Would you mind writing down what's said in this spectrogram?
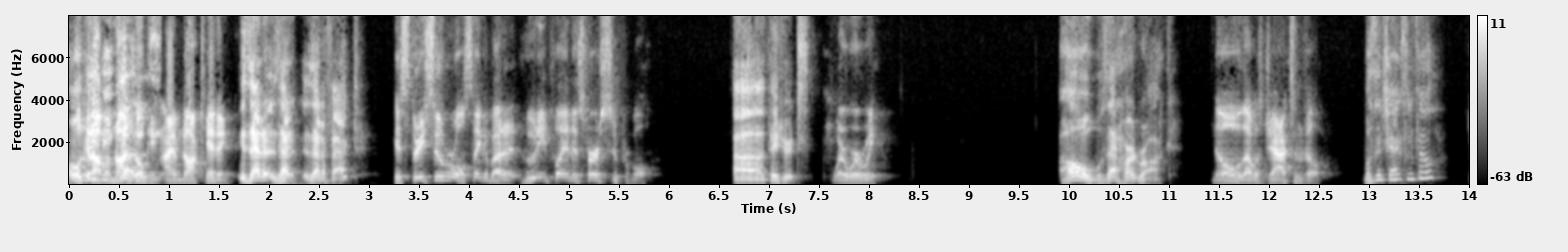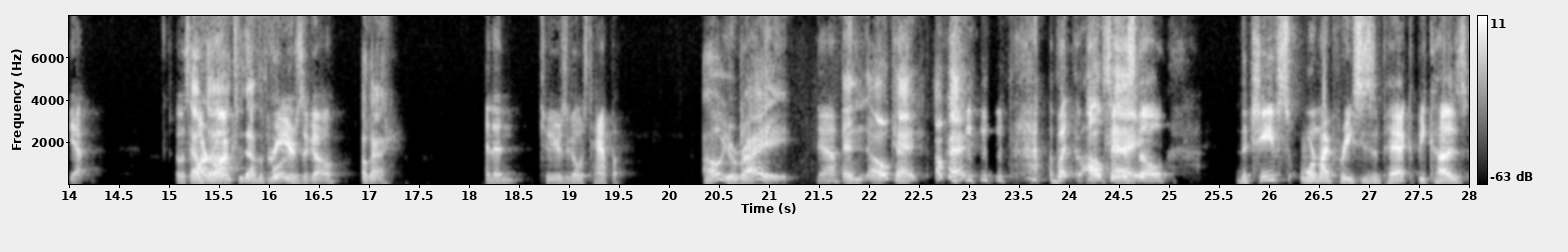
look it up. I'm not joking. I'm not kidding. Is that a, is that is that a fact? His three Super Bowls. Think about it. Who did he play in his first Super Bowl? Uh, Patriots. Where were we? Oh, was that Hard Rock? No, that was Jacksonville. Was it Jacksonville? Yeah. It was That Hard was, uh, 2004. three years ago. Okay. And then two years ago was Tampa. Oh, you're right. Yeah. And okay, okay. but I'll say this though, the Chiefs were my preseason pick because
